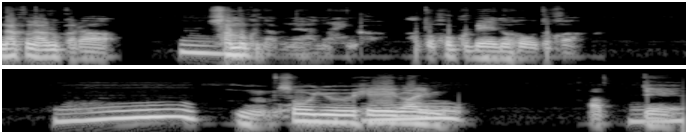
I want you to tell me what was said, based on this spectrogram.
なくなるからうん。寒くなるね、あの辺が。あと北米の方とか。うん。うん、そういう弊害もあって、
